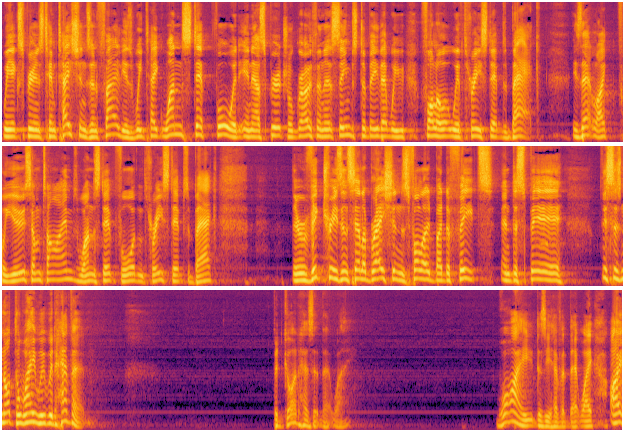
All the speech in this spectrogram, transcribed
We experience temptations and failures. We take one step forward in our spiritual growth, and it seems to be that we follow it with three steps back. Is that like for you sometimes? One step forward and three steps back? There are victories and celebrations followed by defeats and despair. This is not the way we would have it. But God has it that way. Why does he have it that way? I,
